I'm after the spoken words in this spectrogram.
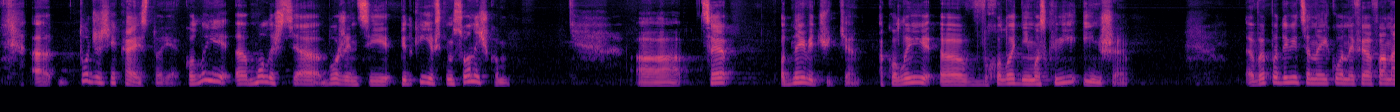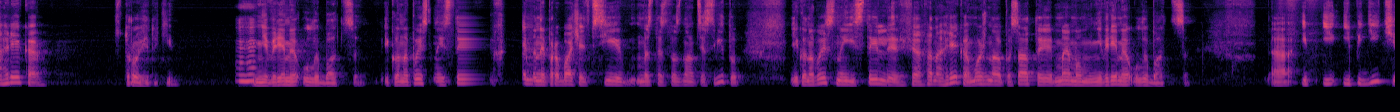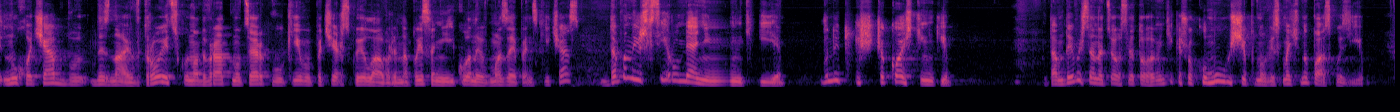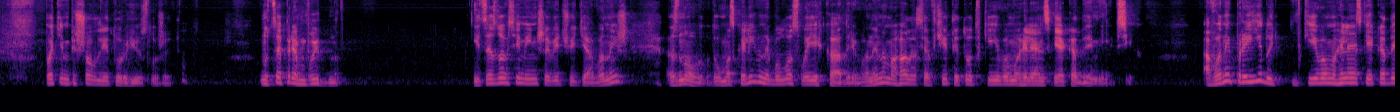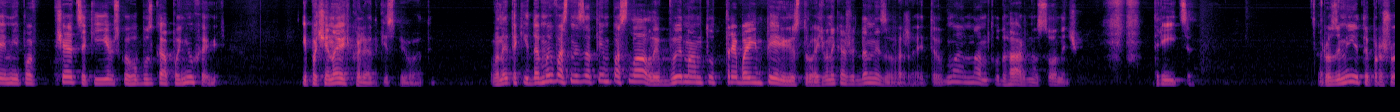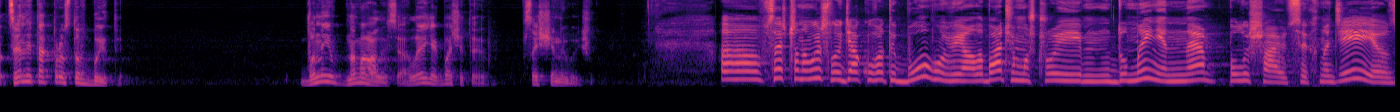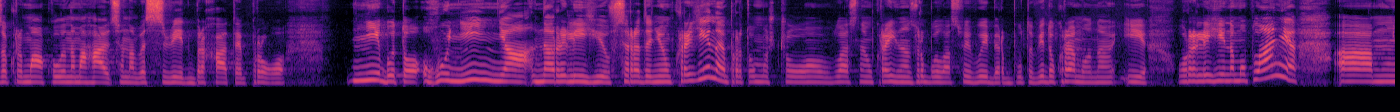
Тут же ж яка історія? Коли е, молишся боженці під київським сонечком, це одне відчуття. А коли е, в холодній Москві інше. Ви подивіться на ікони Феофана Грека, строгі такі. Мгм. Не время улыбатися. Іконописний стиль, хай мене пробачать всі мистецтвознавці світу. Іконописний стиль Феофана Грека можна описати мемом «Не время улыбатися». А, І, і, і підіть, ну, хоча б не знаю, в Троїцьку надвратну церкву Києво-Печерської лаври написані ікони в Мазепинський час. Да вони ж всі румяненькі є. Вони такі щокостінькі. Там дивишся на цього святого, він тільки що кому ущипнув і смачну паску з'їв. Потім пішов в літургію служити. Ну, це прям видно. І це зовсім інше відчуття. Вони ж знову у москалів не було своїх кадрів. Вони намагалися вчити тут в Києво-Могилянській академії всіх. А вони приїдуть в Києво-Могилянській академії, повчаться, київського бузка понюхають і починають колядки співати. Вони такі, да ми вас не за тим послали, ви нам тут треба імперію строїти. Вони кажуть, да не заважайте, нам тут гарно, сонечко, трійця. Розумієте про що? Це не так просто вбити. Вони намагалися, але, як бачите, все ще не вийшло. Е, Все ще не вийшло дякувати Богові, але бачимо, що і донині не полишають цих надій. Зокрема, коли намагаються на весь світ брехати про нібито гоніння на релігію всередині України, про тому, що власне Україна зробила свій вибір бути відокремленою і у релігійному плані.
